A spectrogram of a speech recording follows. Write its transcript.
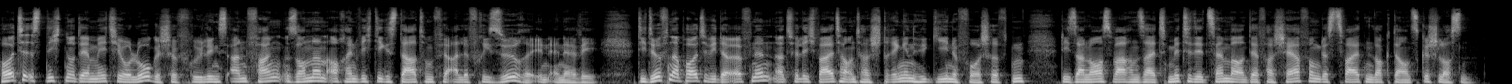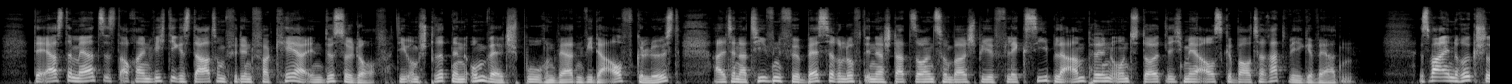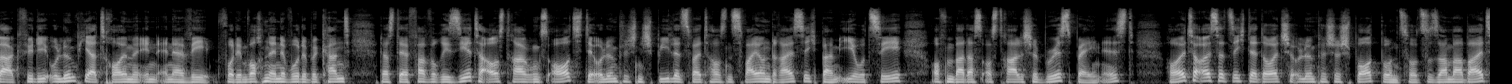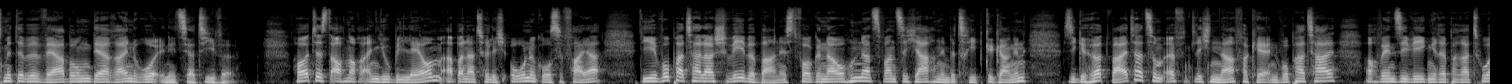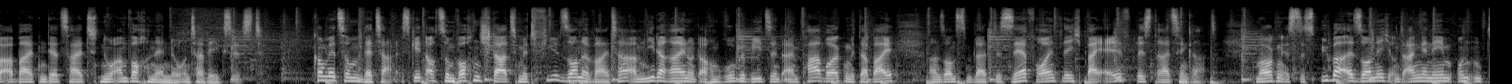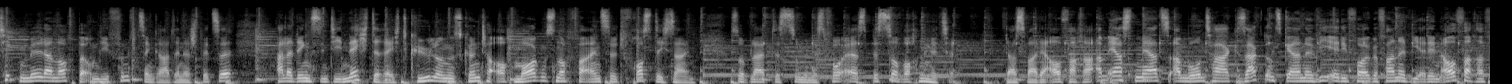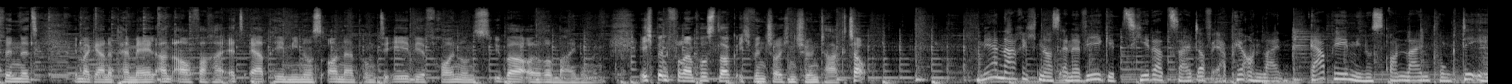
Heute ist nicht nur der meteorologische Frühlingsanfang, sondern auch ein wichtiges Datum für alle Friseure in NRW. Die dürfen ab heute wieder öffnen, natürlich weiter unter strengen Hygienevorschriften. Die Salons waren seit Mitte Dezember und der Verschärfung des zweiten Lockdowns geschlossen. Der 1. März ist auch ein wichtiges Datum für den Verkehr in Düsseldorf. Die umstrittenen Umweltspuren werden wieder aufgelöst. Alternativen für bessere Luft in der Stadt sollen zum Beispiel flexible Ampeln und deutlich mehr ausgebaute Radwege werden. Es war ein Rückschlag für die Olympiaträume in NRW. Vor dem Wochenende wurde bekannt, dass der favorisierte Austragungsort der Olympischen Spiele 2032 beim IOC offenbar das australische Brisbane ist. Heute äußert sich der Deutsche Olympische Sportbund zur Zusammenarbeit mit der Bewerbung der Rhein-Ruhr-Initiative. Heute ist auch noch ein Jubiläum, aber natürlich ohne große Feier. Die Wuppertaler Schwebebahn ist vor genau 120 Jahren in Betrieb gegangen. Sie gehört weiter zum öffentlichen Nahverkehr in Wuppertal, auch wenn sie wegen Reparaturarbeiten derzeit nur am Wochenende unterwegs ist. Kommen wir zum Wetter. Es geht auch zum Wochenstart mit viel Sonne weiter. Am Niederrhein und auch im Ruhrgebiet sind ein paar Wolken mit dabei. Ansonsten bleibt es sehr freundlich bei 11 bis 13 Grad. Morgen ist es überall sonnig und angenehm und ein Ticken milder noch bei um die 15 Grad in der Spitze. Allerdings sind die Nächte recht kühl und es könnte auch morgens noch vereinzelt frostig sein. So bleibt es zumindest vorerst bis zur Wochenmitte. Das war der Aufwacher am 1. März am Montag. Sagt uns gerne, wie ihr die Folge fandet, wie ihr den Aufwacher findet. Immer gerne per Mail an aufwacher.rp-online.de. Wir freuen uns über eure Meinungen. Ich bin Florian Pustlock. Ich wünsche euch einen schönen Tag. Ciao. Mehr Nachrichten aus NRW gibt's jederzeit auf RP Online. rp-online.de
